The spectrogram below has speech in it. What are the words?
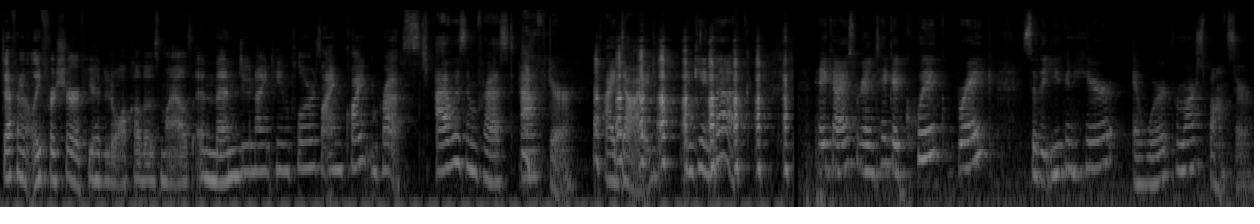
definitely for sure, if you had to walk all those miles and then do 19 floors, I'm quite impressed. I was impressed after I died and came back. Hey guys, we're going to take a quick break so that you can hear a word from our sponsor.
